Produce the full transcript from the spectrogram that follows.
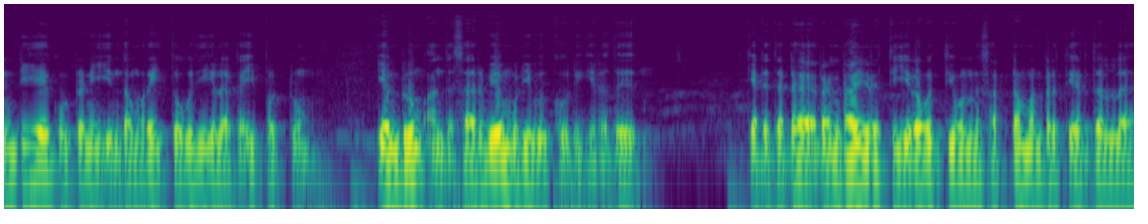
என்டிஏ கூட்டணி இந்த முறை தொகுதிகளை கைப்பற்றும் என்றும் அந்த சர்வே முடிவு கூறுகிறது. கிட்டத்தட்ட ரெண்டாயிரத்தி இருபத்தி ஒன்று சட்டமன்ற தேர்தலில்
